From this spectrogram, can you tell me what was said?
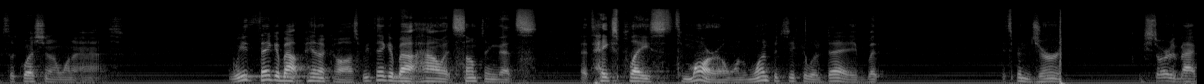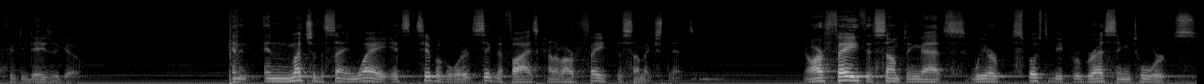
It's a question I want to ask. We think about Pentecost, we think about how it's something that's, that takes place tomorrow on one particular day, but it's been a journey. We started back 50 days ago. And in much of the same way, it's typical or it signifies kind of our faith to some extent. Our faith is something that we are supposed to be progressing towards.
